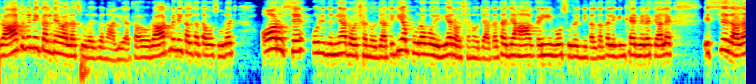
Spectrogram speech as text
रात में निकलने वाला सूरज बना लिया था। और रात में निकलता था वो सूरज और उससे पूरी दुनिया रोशन हो जाती थी या पूरा वो एरिया रोशन हो जाता था जहाँ कहीं वो सूरज निकलता था। लेकिन खैर मेरा ख्याल है इससे ज़्यादा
